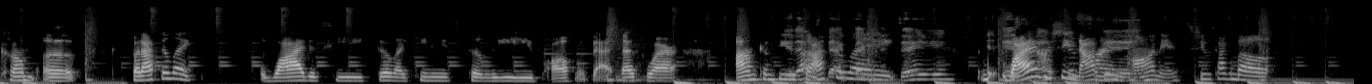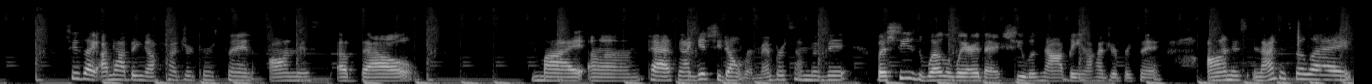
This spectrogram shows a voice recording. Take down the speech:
come up. But I feel like why does he feel like he needs to leave off of that? That's where I'm confused. Yeah, so I feel like why was she not friend. being honest? She was talking about. She's like, I'm not being hundred percent honest about my um past, and I guess she don't remember some of it, but she's well aware that she was not being hundred percent honest, and I just feel like,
